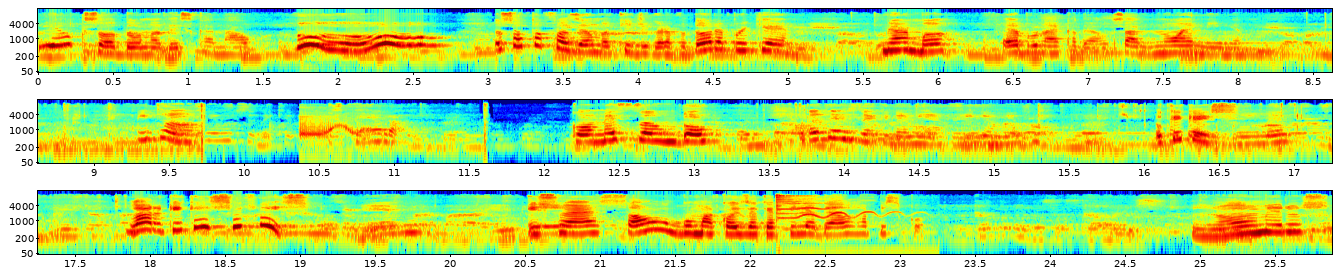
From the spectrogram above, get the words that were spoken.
E eu que sou a dona desse canal. Uh! Eu só tô fazendo aqui de gravadora porque minha irmã é a boneca dela, sabe? Não é minha. Então, eu tenho esse daqui. Espera. Começando. Eu tenho esse daqui da minha filha mesmo. O que que é isso? Laura, o que que é isso que você fez? Mesmo. Isso é só alguma coisa que a filha dela rabiscou. Os números.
